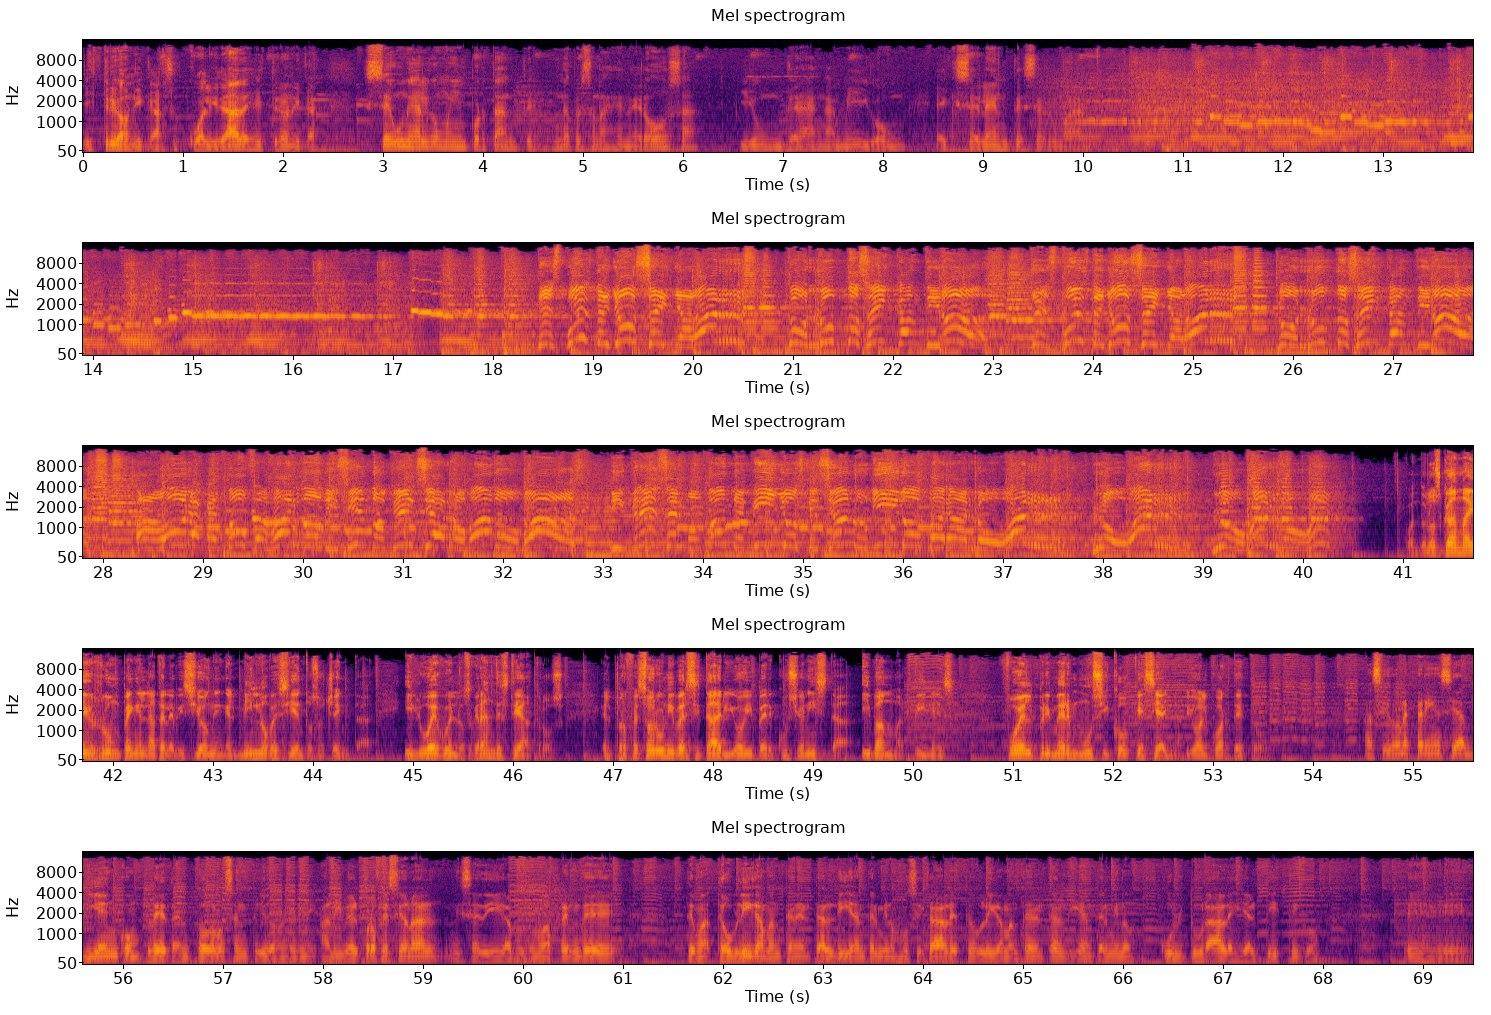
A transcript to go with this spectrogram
histriónica, a sus cualidades histriónicas, se une algo muy importante. Una persona generosa y un gran amigo, un excelente ser humano. Cuando los Gama irrumpen en la televisión en el 1980 y luego en los grandes teatros, el profesor universitario y percusionista Iván Martínez fue el primer músico que se añadió al cuarteto. Ha sido una experiencia bien completa en todos los sentidos. A nivel profesional, ni se diga, porque uno aprende, te obliga a mantenerte al día en términos musicales, te obliga a mantenerte al día en términos culturales y artísticos. Eh,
